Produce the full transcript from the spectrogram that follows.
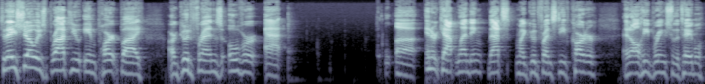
Today's show is brought to you in part by our good friends over at uh, Intercap Lending. That's my good friend Steve Carter and all he brings to the table.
